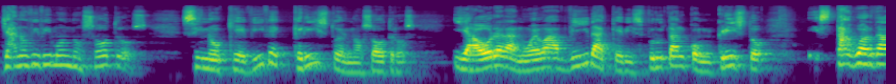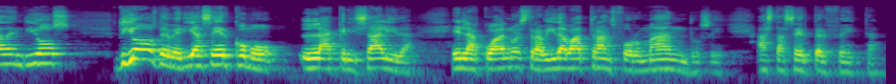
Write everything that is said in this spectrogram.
Ya no vivimos nosotros, sino que vive Cristo en nosotros. Y ahora la nueva vida que disfrutan con Cristo está guardada en Dios Dios debería ser como la crisálida en la cual nuestra vida va transformándose hasta ser perfecta.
